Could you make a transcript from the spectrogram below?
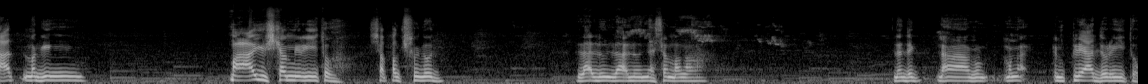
at maging maayos kami rito sa pagsunod. Lalo-lalo na sa mga na, na mga empleyado rito.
